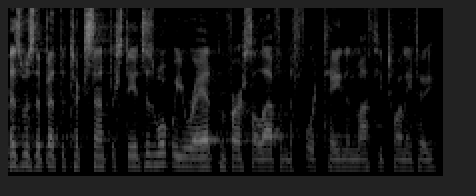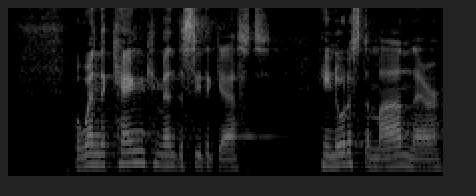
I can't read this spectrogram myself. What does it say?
this was the bit that took center stage, this is what we read from verse 11 to 14 in Matthew 22. But when the king came in to see the guests, he noticed a man there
